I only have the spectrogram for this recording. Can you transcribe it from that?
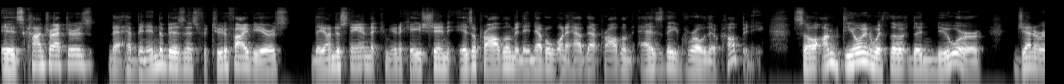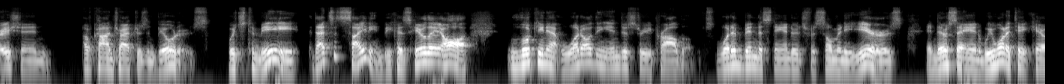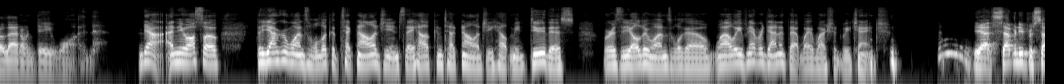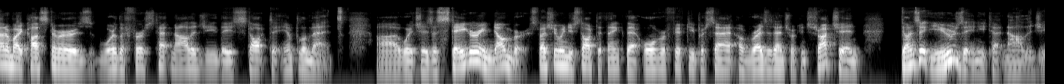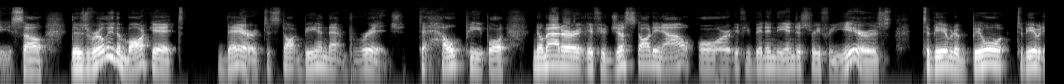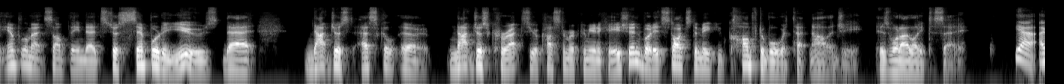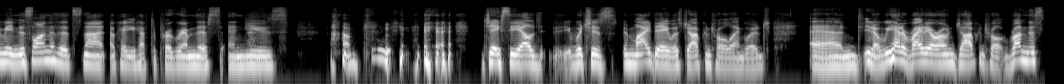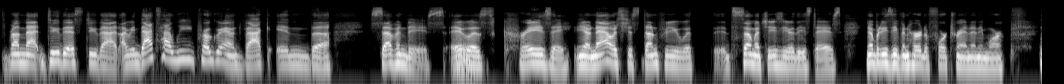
is contractors that have been in the business for two to five years They understand that communication is a problem and they never want to have that problem as they grow their company. So I'm dealing with the the newer generation of contractors and builders, which to me that's exciting because here they are looking at what are the industry problems, what have been the standards for so many years, and they're saying we want to take care of that on day one. Yeah, and you also the younger ones will look at technology and say, How can technology help me do this? Whereas the older ones will go, Well, we've never done it that way. Why should we change? yeah, 70% of my customers were the first technology they start to implement, uh, which is a staggering number, especially when you start to think that over 50% of residential construction doesn't use any technology. So there's really the market there to start being that bridge to help people, no matter if you're just starting out or if you've been in the industry for years, to be able to build, to be able to implement something that's just simple to use that not just escalate. Uh, not just corrects your customer communication, but it starts to make you comfortable with technology, is what I like to say. Yeah. I mean, as long as it's not, okay, you have to program this and use um, JCL, which is in my day was job control language. And, you know, we had to write our own job control, run this, run that, do this, do that. I mean, that's how we programmed back in the 70s. It mm. was crazy. You know, now it's just done for you with, it's so much easier these days. Nobody's even heard of Fortran anymore.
